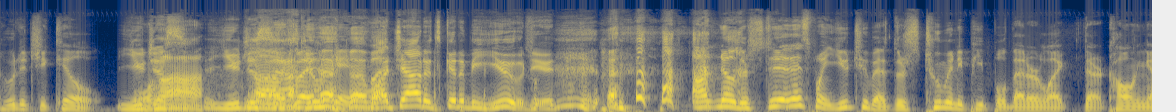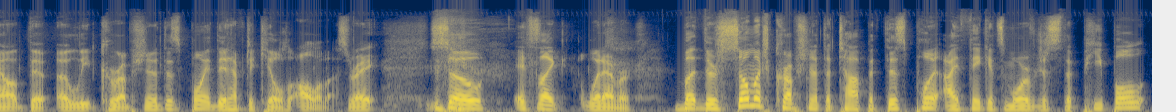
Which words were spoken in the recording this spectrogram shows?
Who did she kill? You just you just Uh, said but- okay, but- Watch out, it's gonna be you, dude. uh, no, there's at this point YouTube has there's too many people that are like they're calling out the elite corruption at this point. They'd have to kill all of us, right? So it's like whatever. But there's so much corruption at the top at this point. I think it's more of just the people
